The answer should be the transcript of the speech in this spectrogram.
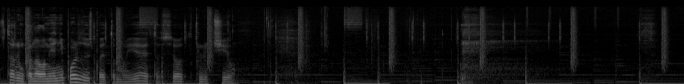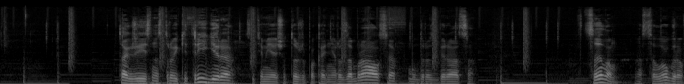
Вторым каналом я не пользуюсь, поэтому я это все отключил. Также есть настройки триггера. С этим я еще тоже пока не разобрался. Буду разбираться. В целом осциллограф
